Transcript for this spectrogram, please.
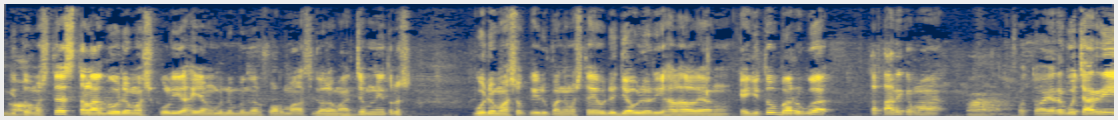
gitu. Maksudnya setelah gue udah masuk kuliah yang bener-bener formal segala macem nih terus gue udah masuk kehidupan yang maksudnya udah jauh dari hal-hal yang kayak gitu baru gue tertarik sama Nah, foto. Akhirnya gue cari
